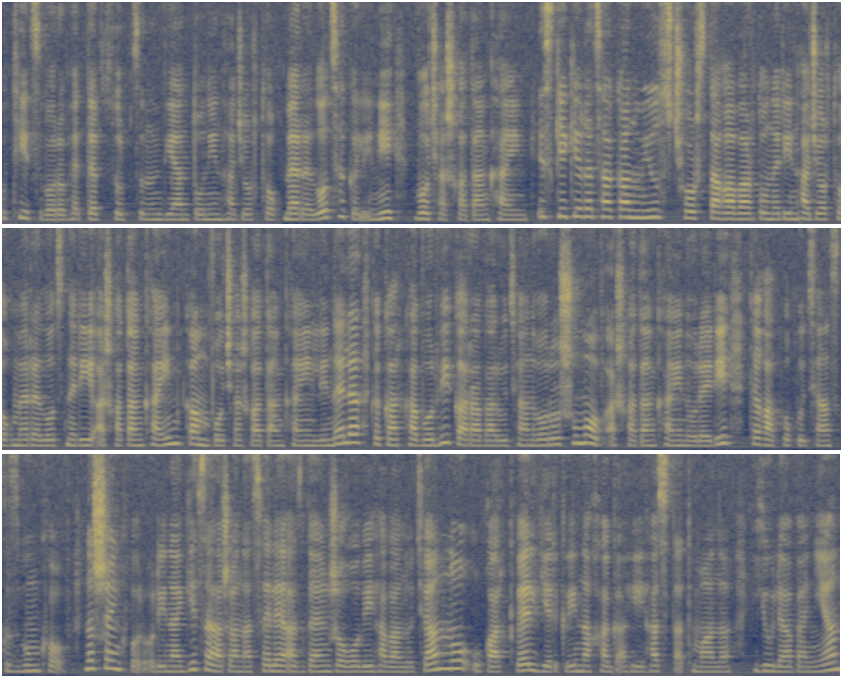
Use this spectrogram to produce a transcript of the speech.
8-ից, որովհետև Սուրբ Ծննդյան տոնին հաջորդող մեռելոցը կլինի ոչ աշխատանքային։ Իսկ եկեղեցական մյուս 4 տաղավարտոներին հաջորդող մեռելոցների աշխատանքային կամ ոչ աշխատանքային լինելը կկարգավորվի կառավարության որոշումով աշխատանքային օրերի տեղափոխության սկզբունքով։ Նշենք, որ օրինագիծը արժանացել է ազգային ժողովի հավանությանն ու ուղարկվել երկրի նախագահի հաստատ հաստատմանը։ Յուլիա Վանյան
